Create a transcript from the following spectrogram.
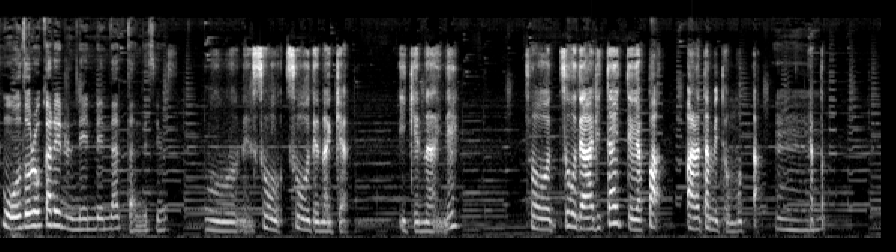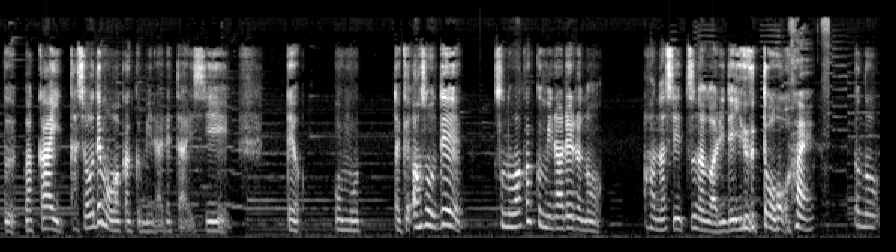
もう驚かれる年齢になったんですよもうねそうそうでなきゃいけないね。そうそうでありたいってやっぱ改めて思った。うんやっぱ若い多少でも若く見られたいしって思ったけどあそうでその若く見られるの話つながりで言うとはい、その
